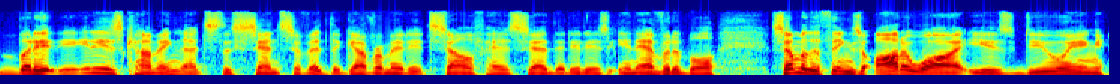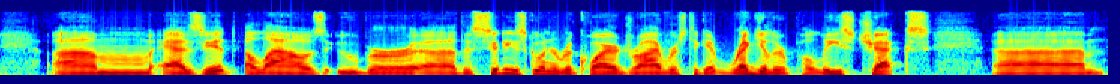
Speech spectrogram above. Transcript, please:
But it, it is coming. That's the sense of it. The government itself has said that it is inevitable. Some of the things Ottawa is doing um, as it allows Uber, uh, the city is going to require drivers to get regular police checks. Um,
